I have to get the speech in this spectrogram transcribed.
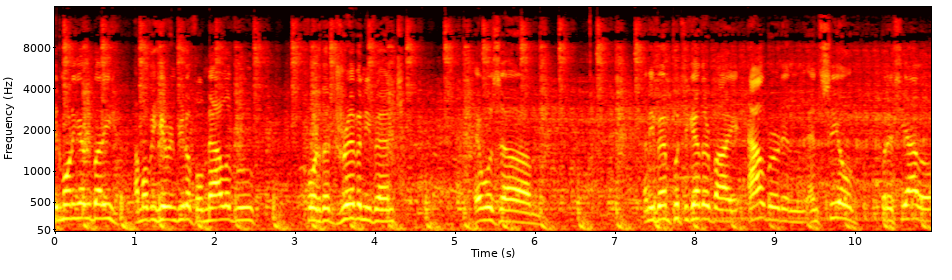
Good morning, everybody. I'm over here in beautiful Malibu for the Driven event. It was um, an event put together by Albert and, and Seal Preciado.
